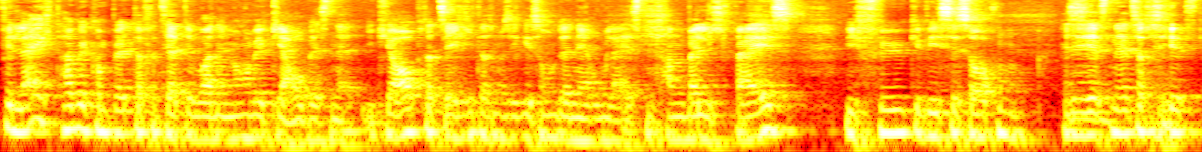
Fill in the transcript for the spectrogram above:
vielleicht habe ich komplett eine verzerrte Wahrnehmung, aber ich glaube es nicht. Ich glaube tatsächlich, dass man sich gesunde Ernährung leisten kann, weil ich weiß, wie viel gewisse Sachen. Es ist jetzt nicht so, dass ich jetzt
